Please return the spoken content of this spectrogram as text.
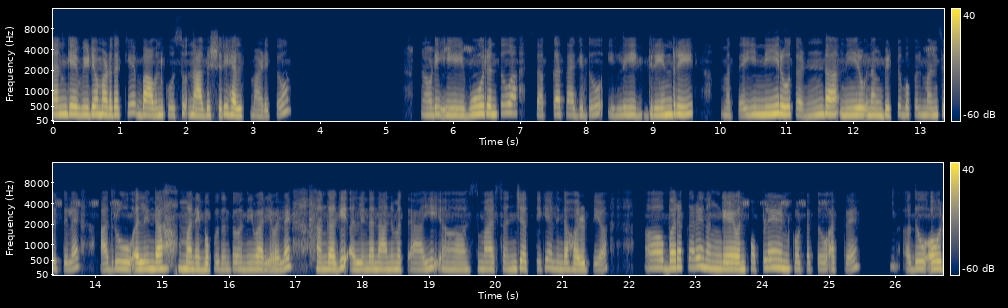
ನನಗೆ ವಿಡಿಯೋ ಮಾಡೋದಕ್ಕೆ ಭಾವನ ಕೂಸು ನಾಗೇಶ್ವರಿ ಹೆಲ್ಪ್ ಮಾಡಿತ್ತು. ನೋಡಿ, ಈ ಊರಂತೂ ಸಖತ್ತಾಗಿದ್ದು, ಇಲ್ಲಿ ಗ್ರೀನ್ರಿ ಮತ್ತು ಈ ನೀರು, ತಂಡ ನೀರು ನಂಗೆ ಬಿಟ್ಟು ಬಪ್ಪಲ್ ಮನ್ಸಿರ್ತಿಲ್ಲ ಆದರೂ ಅಲ್ಲಿಂದ ಮನೆಗೆ ಬಪ್ಪುದಂತೂ ಅನಿವಾರ್ಯವಲ್ಲೇ. ಹಾಗಾಗಿ ಅಲ್ಲಿಂದ ನಾನು ಮತ್ತು ಆಯಿ ಸುಮಾರು ಸಂಜೆ ಹೊತ್ತಿಗೆ ಅಲ್ಲಿಂದ ಹೊರಟಿಯ. ಬರೋಕ್ಕಾರೆ ನನಗೆ ಒಂದು ಪೊಪ್ಪಳೆ ಹಣ್ಣು ಕೊಟ್ಟತ್ತು ಅತ್ತೆ ಅದು ಅವ್ರ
